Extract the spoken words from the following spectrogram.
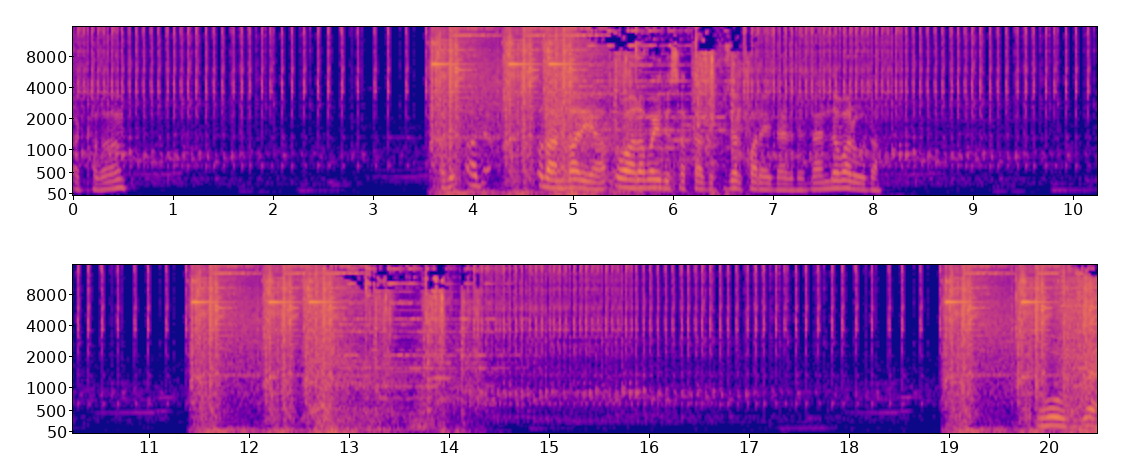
Bakalım. Hadi hadi. Ulan var ya o arabayı da satardık. Güzel para ederdi. Bende var o da. Oo güzel.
